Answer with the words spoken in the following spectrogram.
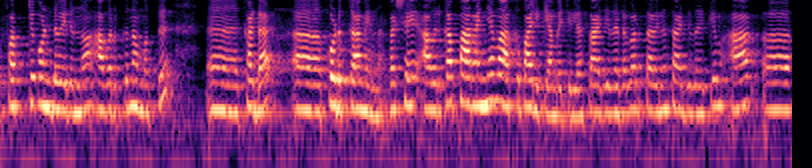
ഫസ്റ്റ് കൊണ്ടുവരുന്നോ അവർക്ക് നമുക്ക് കട കൊടുക്കാമെന്ന്. പക്ഷേ അവർക്ക് ആ പറഞ്ഞ വാക്ക് പാലിക്കാൻ പറ്റില്ല. സാജിദയുടെ ഭർത്താവിനും ആ, ആ,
